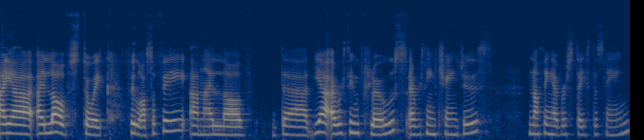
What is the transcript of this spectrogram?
I uh, I love Stoic philosophy, and I love that yeah everything flows, everything changes, nothing ever stays the same.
